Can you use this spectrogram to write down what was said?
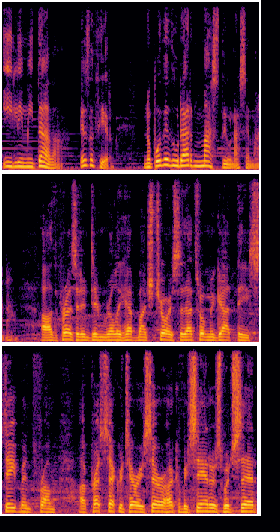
y limitada, es decir, no puede durar más de una semana. Uh, the president didn't really have much choice. So that's when we got the statement from uh, Press Secretary Sarah Huckabee Sanders, which said,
